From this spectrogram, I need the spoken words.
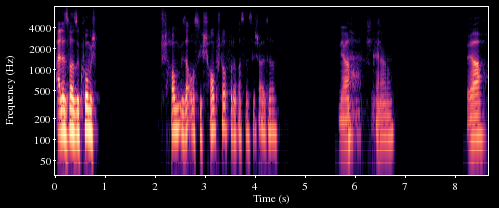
alles war so komisch. Schaum, sah aus wie Schaumstoff oder was weiß ich, Alter. Ja. Ah, Keine Ahnung. Ja,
